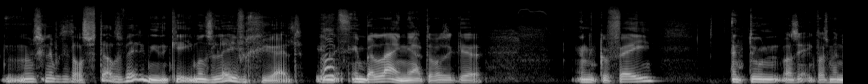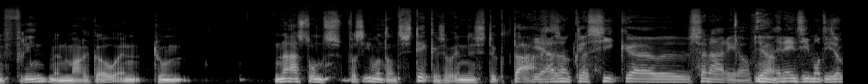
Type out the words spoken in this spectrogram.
misschien heb ik dit al eens verteld, dat weet ik niet, een keer iemands leven gered. In, in Berlijn. Ja, toen was ik eh, in een café. En toen was ik, ik was met een vriend, met Marco. En toen naast ons was iemand aan het stikken, zo in een stuk taart. ja zo'n klassiek eh, scenario. Van Ja. Ineens iemand die zo...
